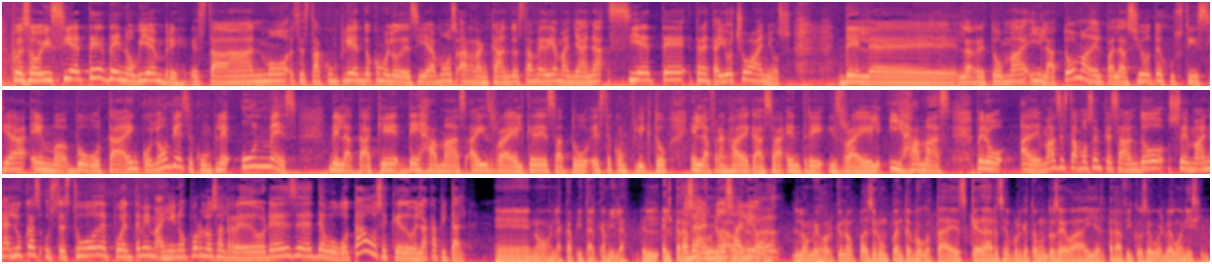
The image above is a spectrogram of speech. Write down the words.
Pues hoy 7 de noviembre se está cumpliendo, como lo decíamos, arrancando esta media mañana, 7, 38 años de la, la retoma y la toma del Palacio de Justicia en Bogotá, en Colombia, y se cumple un mes del ataque de Hamas a Israel que desató este conflicto en la franja de Gaza entre Israel y Hamas. Pero además estamos empezando semana. Lucas, usted estuvo de puente, me imagino, por los alrededores eh, de Bogotá o se quedó en la capital? Eh, no, en la capital, Camila. El, el O sea, tráfico, no la salió. verdad, lo mejor que uno puede hacer un puente en Bogotá es quedarse porque todo el mundo se va y el tráfico se vuelve buenísimo.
